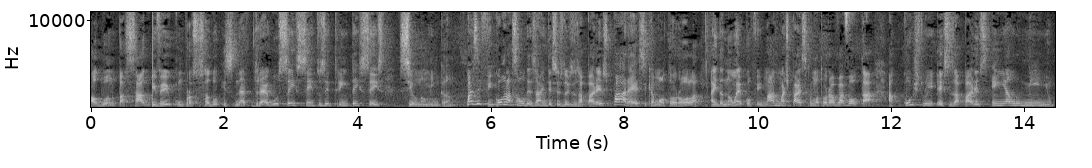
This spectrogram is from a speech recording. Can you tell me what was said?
ao do ano passado, que veio com o processador Snapdragon 636, se eu não me engano. Mas enfim, com relação ao design desses dois aparelhos, parece que a Motorola, ainda não é confirmado, mas parece que a Motorola vai voltar a construir esses aparelhos em alumínio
